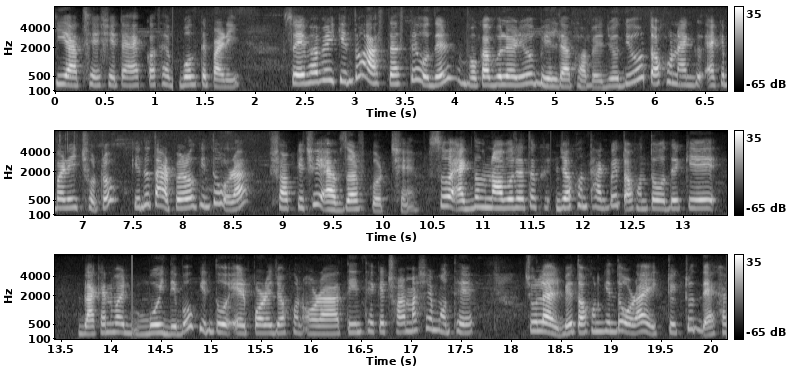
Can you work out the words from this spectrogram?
কি আছে সেটা এক কথায় বলতে পারি। সো এভাবেই কিন্তু আস্তে আস্তে ওদের ভোকাবুলারিও বিল্ড আপ হবে। যদিও তখন এক- একেবারেই ছোট, কিন্তু তারপরেও কিন্তু ওরা সব কিছুই অ্যাবজর্ভ করছে। সো একদম নবজাতক যখন থাকবে, তখন তো ওদেরকে ব্ল্যাক অ্যান্ড হোয়াইট বই দিব, কিন্তু এরপরে যখন ওরা তিন থেকে ছয় মাসের মধ্যে চলে আসবে, তখন কিন্তু ওরা একটু একটু দেখা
